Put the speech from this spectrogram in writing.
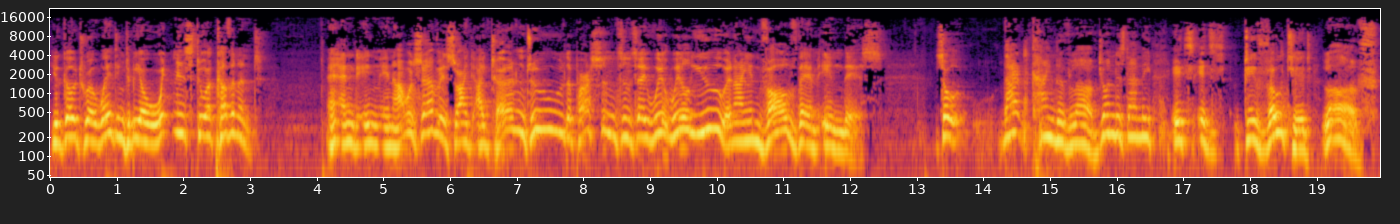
You go to a wedding to be a witness to a covenant. And in, in our service, I, I turn to the persons and say, will, will you? And I involve them in this. So that kind of love, do you understand me? It's, it's devoted love.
